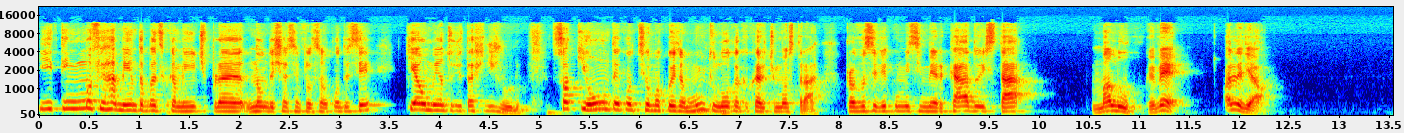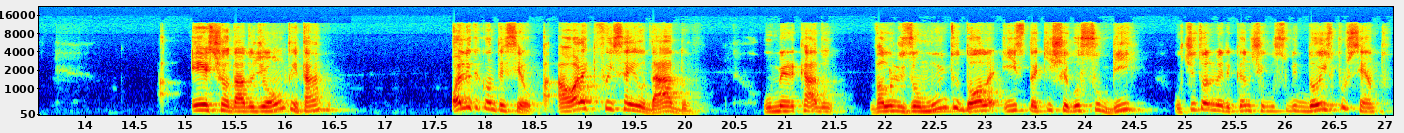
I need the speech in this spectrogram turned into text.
E tem uma ferramenta, basicamente, para não deixar essa inflação acontecer, que é aumento de taxa de juro. Só que ontem aconteceu uma coisa muito louca que eu quero te mostrar, para você ver como esse mercado está maluco. Quer ver? Olha ali, ó. Este é o dado de ontem, tá? Olha o que aconteceu. A hora que foi sair o dado, o mercado valorizou muito o dólar e isso daqui chegou a subir. O título americano chegou a subir 2%.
